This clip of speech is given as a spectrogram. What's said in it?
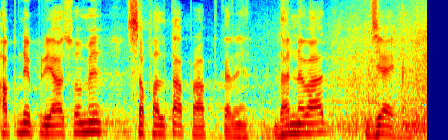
अपने प्रयासों में सफलता प्राप्त करें। धन्यवाद। जय हिंद।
